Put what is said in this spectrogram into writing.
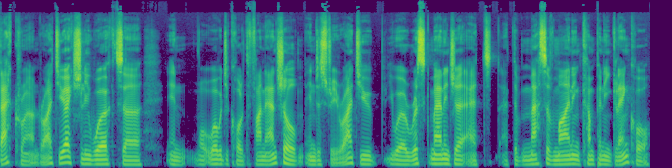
background, right? You actually worked uh, in what, what would you call it, the financial industry, right? You you were a risk manager at at the massive mining company Glencore.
